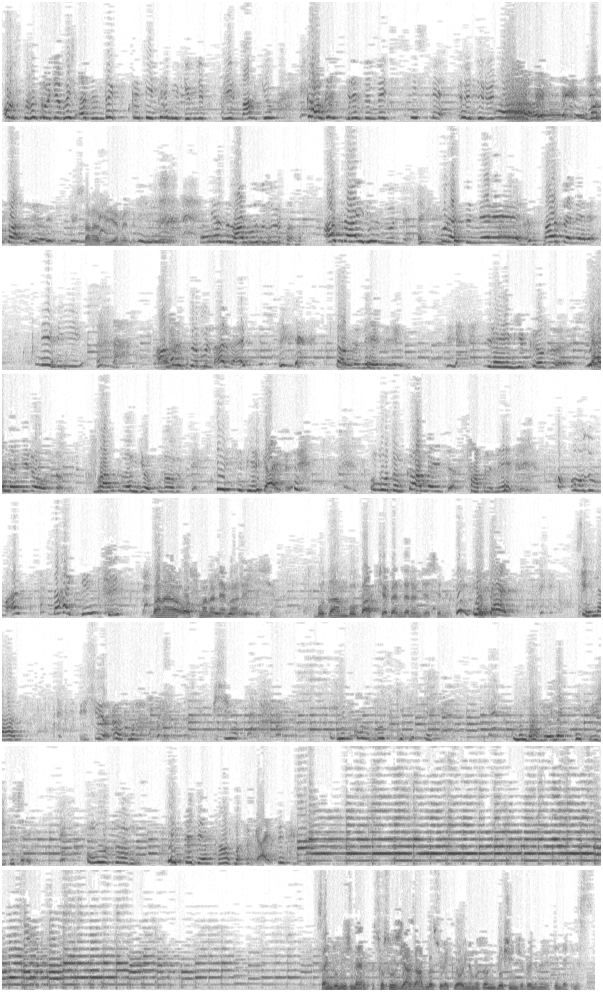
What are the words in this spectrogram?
Osman Kocabaş adında katilden hükümlü bir mahkum kavga sırasında şişle öldürüldü. Utandım. Sana diyemedim. Yazılan bozulur mu? Azrail'in zulmü. Burası nere? Isparta nere? Ne diyeyim? Allah sabırlar versin. Sabrı ne edeyim? Yüreğim yıkıldı. Yerle bir oldum. Varlığım yokluğum. Hepsi bir gayrı. Umudum kalmayınca sabrı ne? Oğlum var. Daha genç. Bana Osman'ın emanetisin. Bu dam bu bahçe benden önce senin. Yeter. Celal. Üşüyorum. Üşüyorum. Elim kolum buz gibi. Bundan böyle hep üşüyecek. Umudum, bekleyeceğim kalmadı gayrı. Sayın dinleyiciler, Susuz Yaz adlı sürekli oyunumuzun 5. bölümünü dinlediniz.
